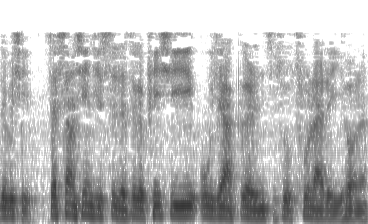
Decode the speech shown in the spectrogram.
对不起，在上星期四的这个 PCE 物价个人指数出来了以后呢，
